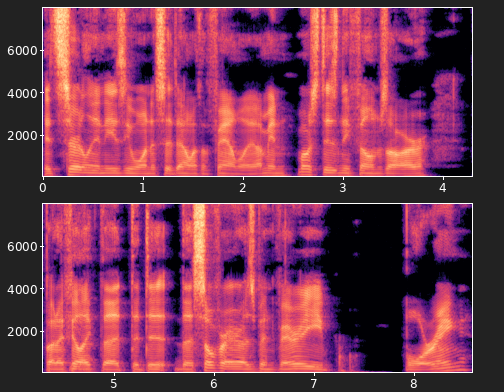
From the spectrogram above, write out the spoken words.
It's certainly an easy one to sit down with a family. I mean, most Disney films are, but I feel Yeah. like the the the Silver Era has been very boring.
